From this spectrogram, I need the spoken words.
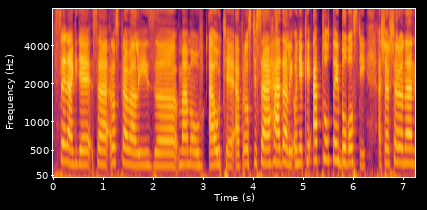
scéna, kde sa rozpráva rozprávali s uh, mamou v aute a proste sa hádali o nejakej absolútnej blbosti a Šaršaronan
